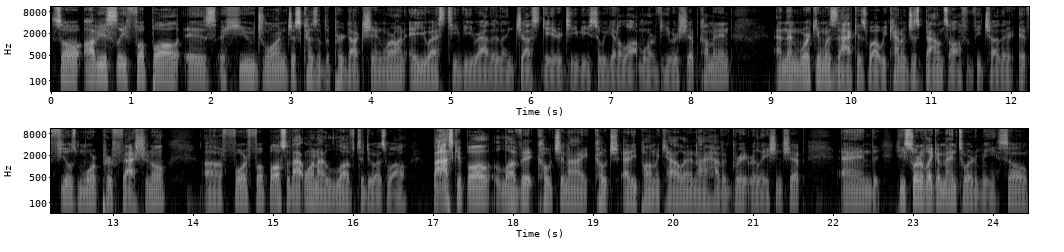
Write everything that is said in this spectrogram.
So obviously, football is a huge one just because of the production. We're on AUS TV rather than just Gaiter TV, so we get a lot more viewership coming in. And then working with Zach as well, we kind of just bounce off of each other. It feels more professional uh, for football, so that one I love to do as well. Basketball, love it. Coach and I, Coach Eddie Paul McCalla and I have a great relationship and he's sort of like a mentor to me. So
